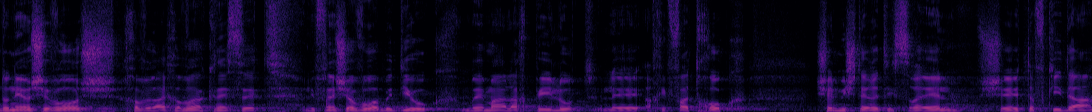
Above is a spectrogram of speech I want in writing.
אדוני היושב-ראש, לפני שבוע בדיוק, במהלך פעילות לאכיפת חוק של משטרת ישראל, שתפקידה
